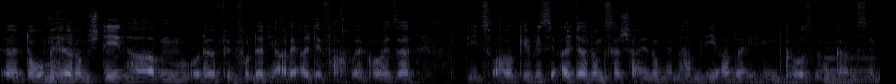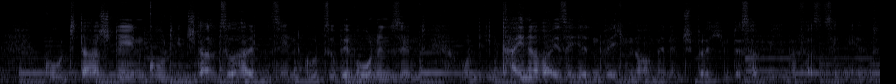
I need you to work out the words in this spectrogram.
äh, Dome herumstehen haben oder 500 Jahre alte Fachwerkhäuser die zwar gewisse Alterungserscheinungen haben, die aber im Großen und Ganzen gut dastehen, gut instand zu halten sind, gut zu bewohnen sind und in keiner Weise irgendwelchen Normen entsprechen. Das hat mich immer fasziniert.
